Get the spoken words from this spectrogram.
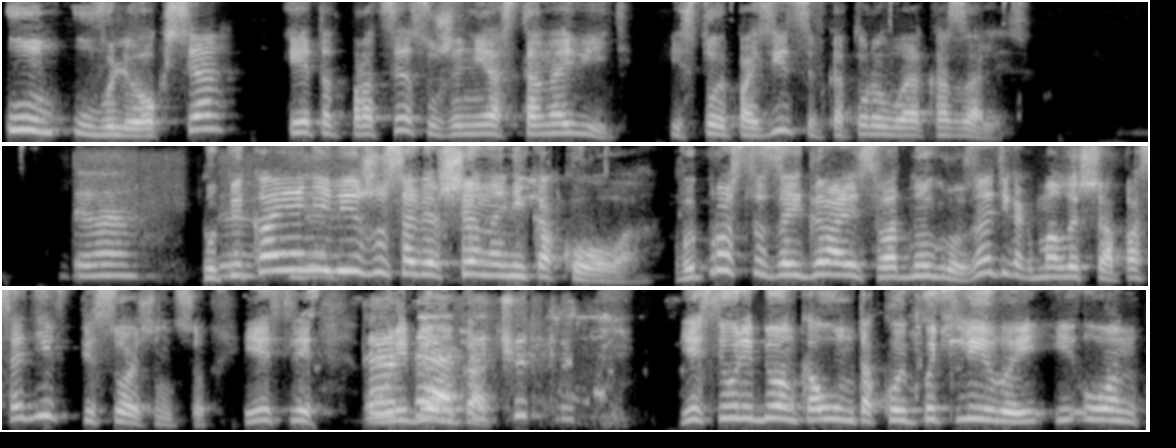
Ум увлекся, и этот процесс уже не остановить из той позиции, в которой вы оказались. Да. Тупика да, я да. не вижу совершенно никакого. Вы просто заигрались в одну игру. Знаете, как малыша, посади в песочницу. Если Да, у ребенка, да, если у ребенка ум такой пытливый, и он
